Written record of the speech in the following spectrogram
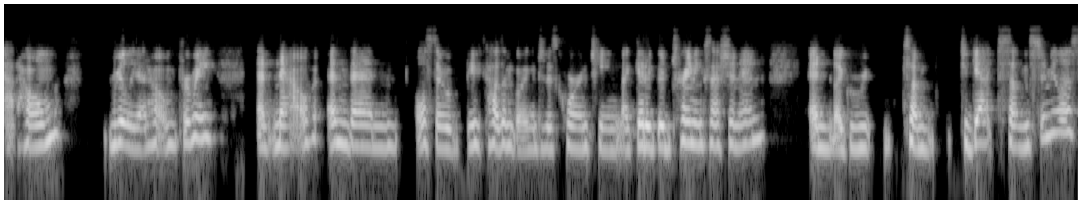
at home, really at home for me and now and then also because i'm going into this quarantine like get a good training session in and like re- some to get some stimulus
